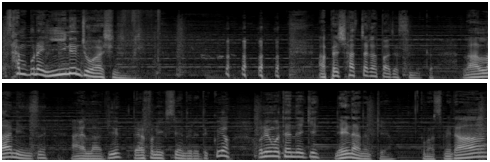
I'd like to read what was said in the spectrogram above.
3분의 2는 좋아하시는 분입니다. 앞에 샤자가 빠졌으니까 랄라 민스 I love you. 델포닉스의 노래 듣고요. 오늘 못한 얘기 내일 나눌게요. 고맙습니다.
